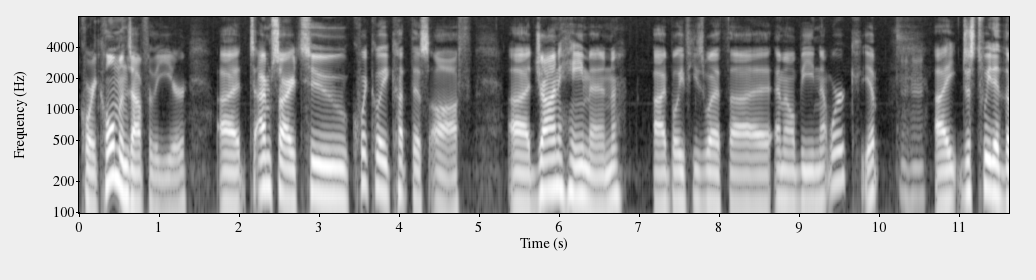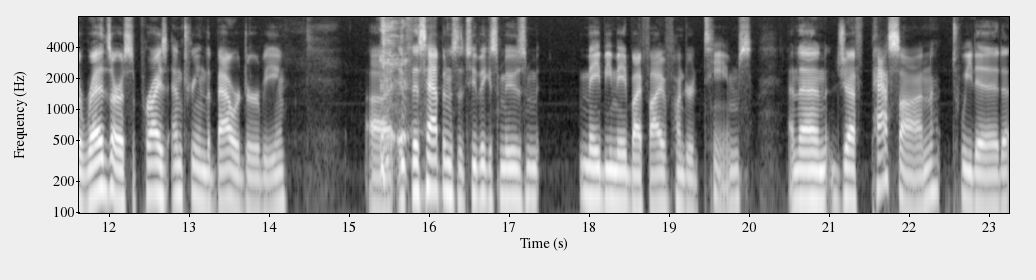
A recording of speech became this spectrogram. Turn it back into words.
Corey Coleman's out for the year. Uh, t- I'm sorry to quickly cut this off. Uh, Jon Heyman, I believe he's with uh, MLB Network. Yep. Hmm I just tweeted the Reds are a surprise entry in the Bauer Derby. Uh, if this happens, the two biggest moves m- may be made by 500 teams. And then Jeff Passan tweeted,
